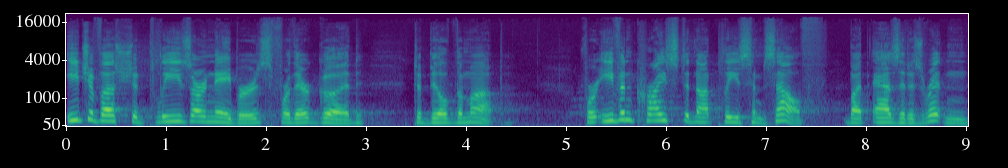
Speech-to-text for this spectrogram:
Each of us should please our neighbors for their good to build them up. For even Christ did not please himself, but as it is written,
